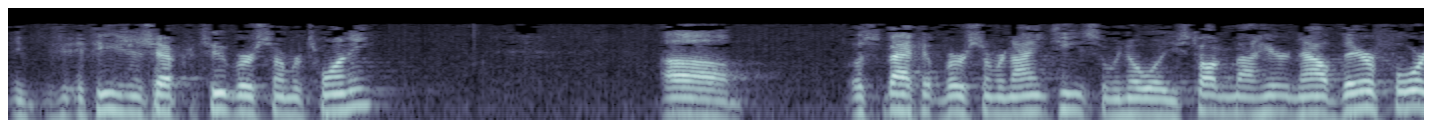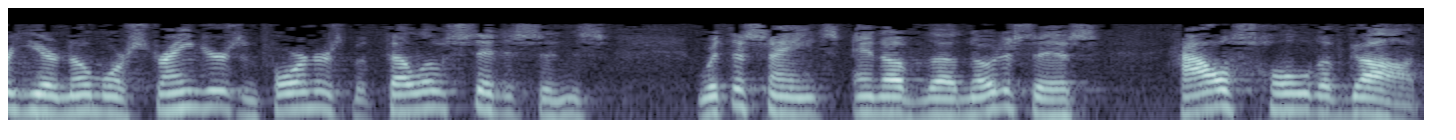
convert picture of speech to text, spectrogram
Ephesians chapter 2, verse number 20. Uh, Let's back up verse number 19 so we know what he's talking about here. Now, therefore, ye are no more strangers and foreigners, but fellow citizens with the saints and of the, notice this, household of God.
